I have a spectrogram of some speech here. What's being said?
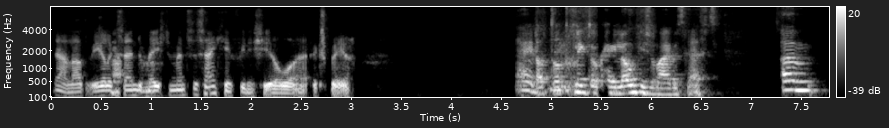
ja, laten we eerlijk zijn, de meeste mensen zijn geen financieel uh, expert. Nee, dat, dat klinkt ook heel logisch wat mij betreft. Um,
